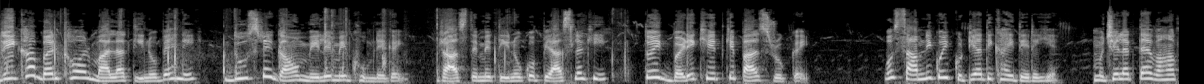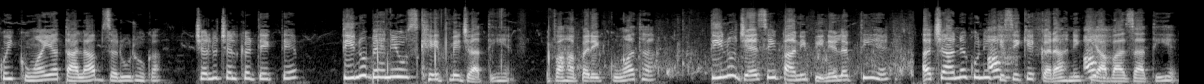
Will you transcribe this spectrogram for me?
रेखा बरखा और माला तीनों बहनें दूसरे गाँव मेले में घूमने गईं। रास्ते में तीनों को प्यास लगी तो एक बड़े खेत के पास रुक गईं। वो सामने कोई कुटिया दिखाई दे रही है। मुझे लगता है वहाँ कोई कुआँ या तालाब ज़रूर होगा। चलो चलकर देखते हैं। तीनों बहनें उस खेत में जाती हैं। वहाँ पर एक कुआँ था। तीनों जैसे ही पानी पीने लगती हैं अचानक उन्हें किसी के कराहने की आवाज़ आती है।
